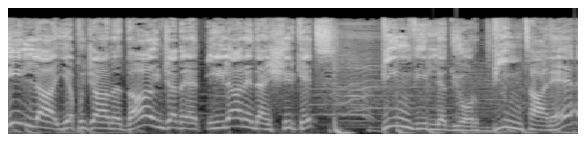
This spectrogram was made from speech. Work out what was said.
villa yapacağını daha önceden ilan eden şirket bin villa diyor bin tane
